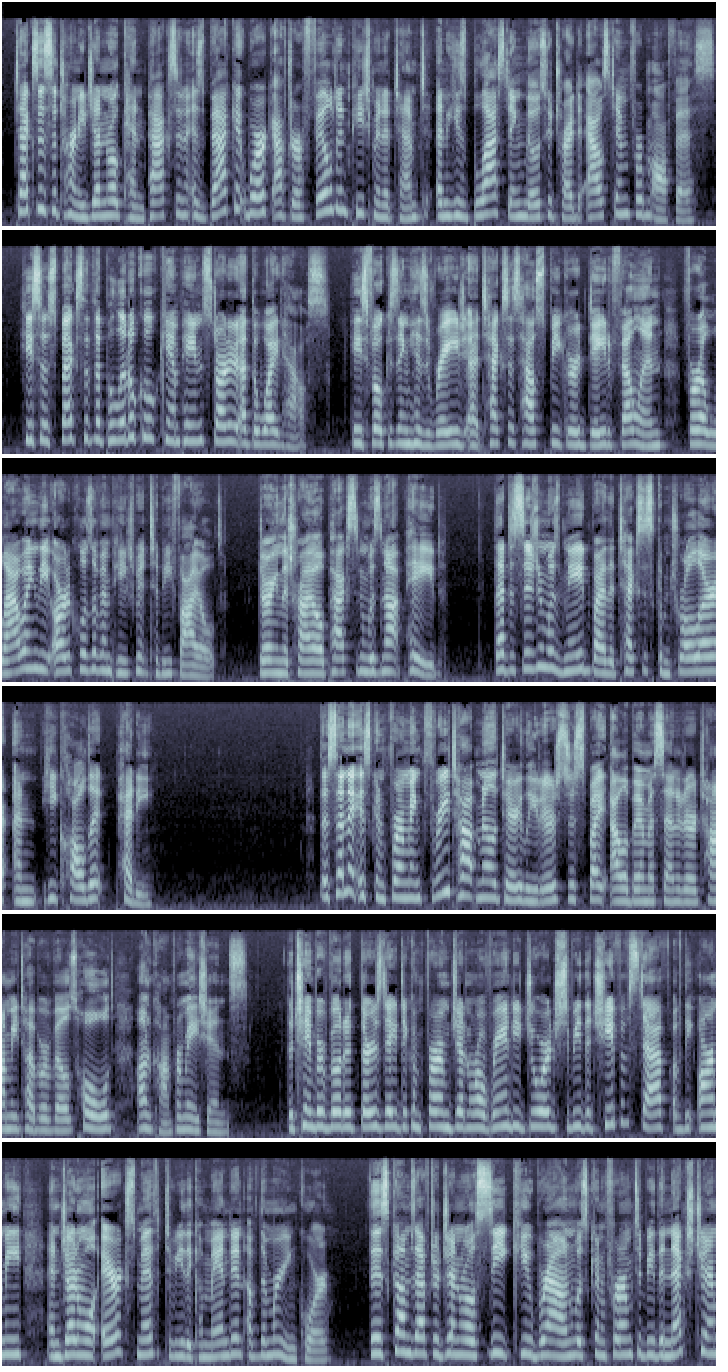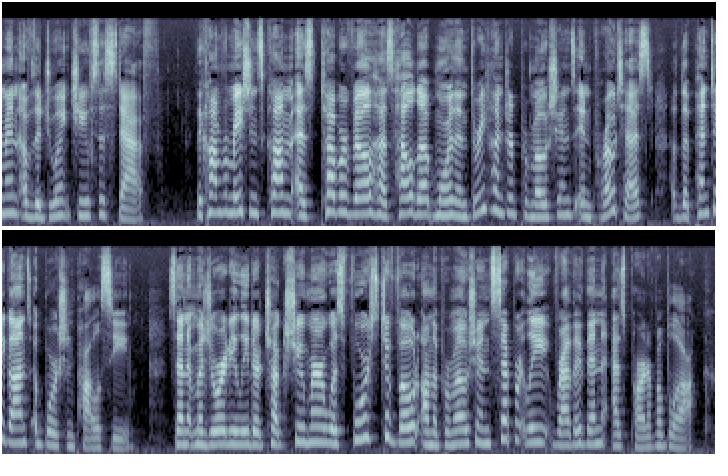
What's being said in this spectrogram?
Texas Attorney General Ken Paxton is back at work after a failed impeachment attempt, and he's blasting those who tried to oust him from office. He suspects that the political campaign started at the White House. He's focusing his rage at Texas House Speaker Dade Phelan for allowing the articles of impeachment to be filed. During the trial, Paxton was not paid. That decision was made by the Texas comptroller, and he called it petty. The Senate is confirming three top military leaders despite Alabama Senator Tommy Tuberville's hold on confirmations. The chamber voted Thursday to confirm General Randy George to be the Chief of Staff of the Army and General Eric Smith to be the Commandant of the Marine Corps. This comes after General C.Q. Brown was confirmed to be the next chairman of the Joint Chiefs of Staff. The confirmations come as Tuberville has held up more than 300 promotions in protest of the Pentagon's abortion policy. Senate Majority Leader Chuck Schumer was forced to vote on the promotion separately rather than as part of a block.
